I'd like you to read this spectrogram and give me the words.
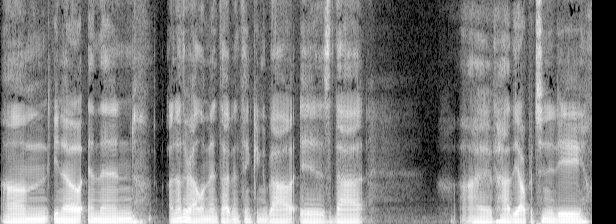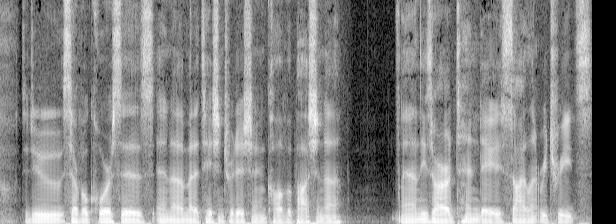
Um, you know, and then another element that I've been thinking about is that I've had the opportunity to do several courses in a meditation tradition called Vipassana. And these are 10 day silent retreats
